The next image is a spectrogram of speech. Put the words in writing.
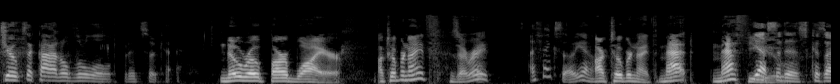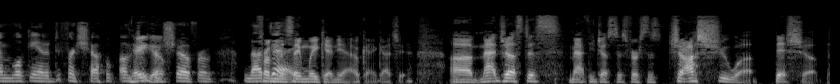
Jokes that got a little old, but it's okay. No rope barbed wire. October 9th? Is that right? I think so, yeah. October 9th. Matt Matthew. yes, it is, because I'm looking at a different show, a There you go. show from that From day. the same weekend. Yeah, okay, got you. Uh, Matt Justice, Matthew Justice versus Joshua Bishop.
